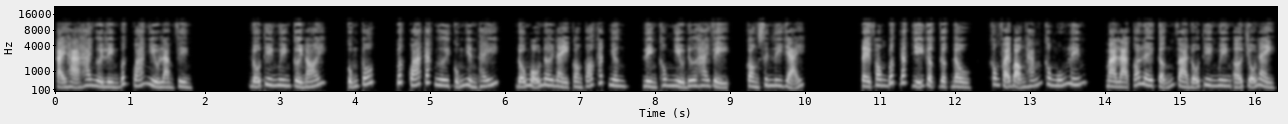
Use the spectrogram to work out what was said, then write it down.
tại hạ hai người liền bất quá nhiều làm phiền. Đỗ Thiên Nguyên cười nói, cũng tốt, bất quá các ngươi cũng nhìn thấy, đổ mổ nơi này còn có khách nhân, liền không nhiều đưa hai vị, còn xin ly giải. Tề Phong bất đắc dĩ gật gật đầu, không phải bọn hắn không muốn liếm, mà là có Lê Cẩn và Đỗ Thiên Nguyên ở chỗ này,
